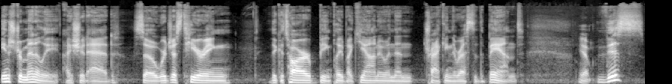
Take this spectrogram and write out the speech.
instrumentally. I should add. So we're just hearing the guitar being played by Keanu, and then tracking the rest of the band Yep. this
